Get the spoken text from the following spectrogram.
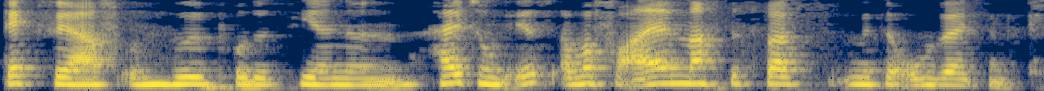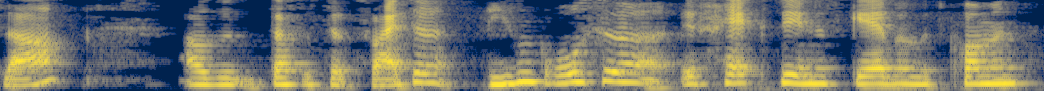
Wegwerf- und Müllproduzierenden Haltung ist. Aber vor allem macht es was mit der Umwelt, ganz klar. Also das ist der zweite riesengroße Effekt, den es gäbe mit Commons.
